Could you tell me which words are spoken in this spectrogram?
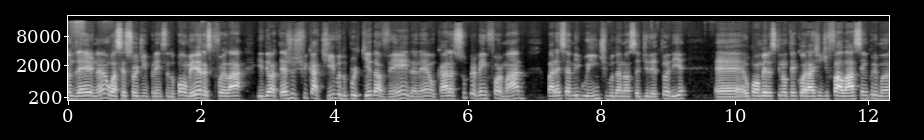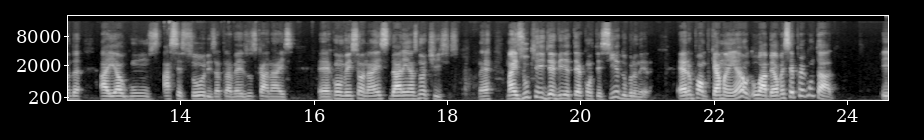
André Hernan, o assessor de imprensa do Palmeiras, que foi lá e deu até justificativa do porquê da venda, né? O cara super bem informado, parece amigo íntimo da nossa diretoria. É, o Palmeiras que não tem coragem de falar sempre manda aí alguns assessores através dos canais é, convencionais darem as notícias, né? Mas o que devia ter acontecido, Bruneira, era o porque amanhã o Abel vai ser perguntado e,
